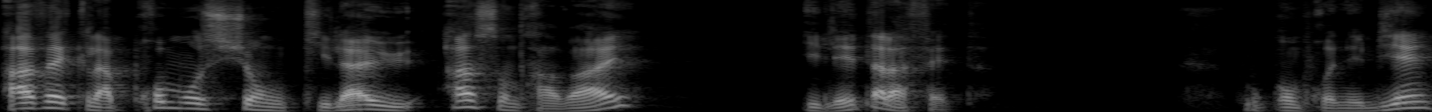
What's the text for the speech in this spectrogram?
avec la promotion qu'il a eue à son travail, il est à la fête. Vous comprenez bien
